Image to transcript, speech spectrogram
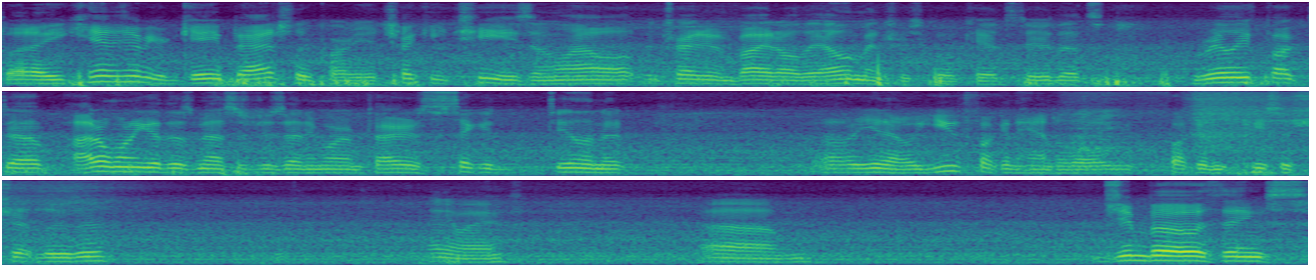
But uh, you can't have your gay bachelor party at Chuck E. Cheese and allow and try to invite all the elementary school kids, dude. That's really fucked up. I don't want to get those messages anymore. I'm tired, sick of dealing it. Uh, you know, you fucking handle that, you fucking piece of shit loser. Anyway, um, Jimbo thinks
